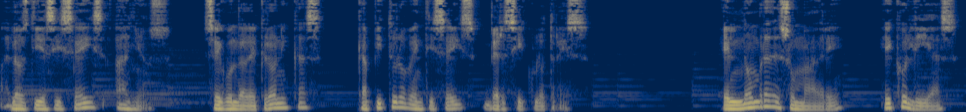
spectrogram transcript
a los 16 años, segunda de Crónicas, capítulo 26, versículo 3. El nombre de su madre, Ecolías,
